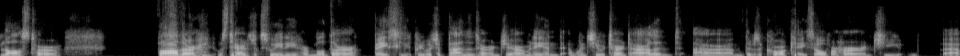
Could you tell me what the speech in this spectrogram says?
lost her father was Terence MacSwiney. Her mother basically pretty much abandoned her in Germany, and, and when she returned to Ireland, um, there was a court case over her, and she uh,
